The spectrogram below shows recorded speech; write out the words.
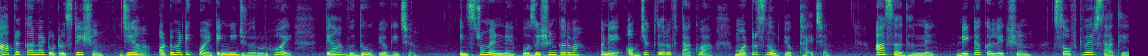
આ પ્રકારના ટોટલ સ્ટેશન જ્યાં ઓટોમેટિક પોઇન્ટિંગની જરૂર હોય ત્યાં વધુ ઉપયોગી છે. ઇન્સ્ટ્રુમેન્ટને પોઝિશન કરવા અને ઓબ્જેક્ટ તરફ તાકવા મોટર્સનો ઉપયોગ થાય છે. આ સાધનને ડેટા કલેક્શન સોફ્ટવેર સાથે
